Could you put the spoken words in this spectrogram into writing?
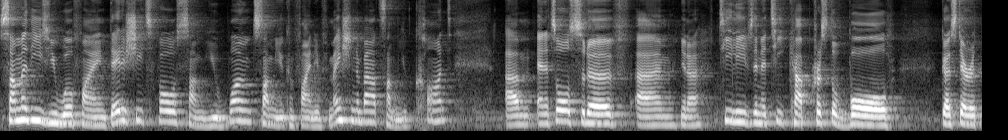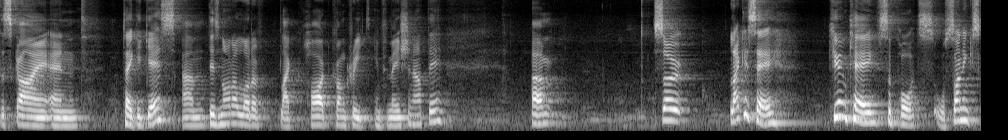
some of these you will find data sheets for, some you won't, some you can find information about, some you can't. Um, and it's all sort of, um, you know, tea leaves in a teacup, crystal ball, go stare at the sky and take a guess. Um, there's not a lot of like hard, concrete information out there. Um, so, like I say, QMK supports, or Sonix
